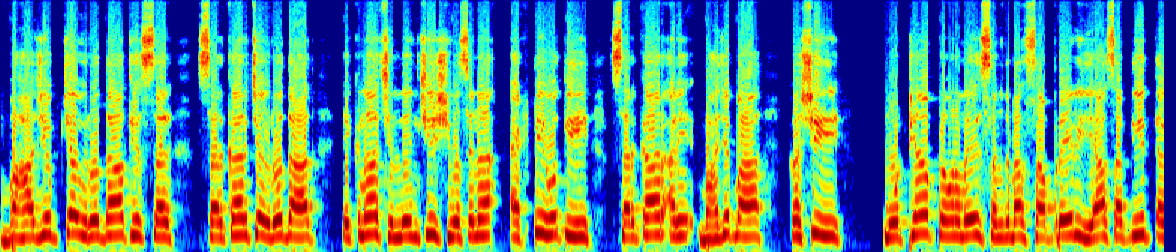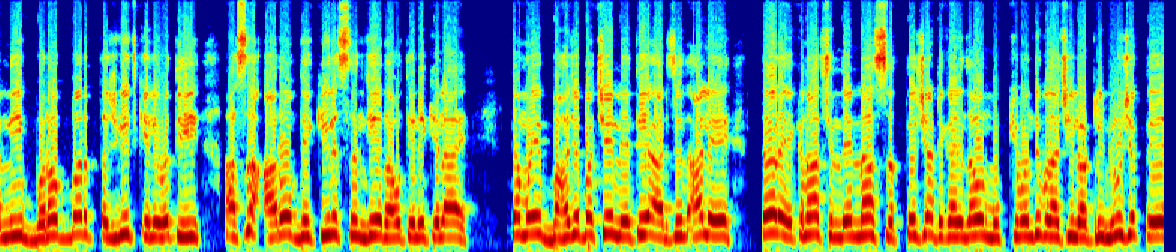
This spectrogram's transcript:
भाजपच्या विरोधात हे सर सरकारच्या विरोधात एकनाथ शिंदेची शिवसेना ऍक्टिव्ह होती. सरकार आणि भाजपा कशी मोठ्या प्रमाणामध्ये संकटात सापडेल यासाठी त्यांनी बरोबर तजवीज केली होती असा आरोप देखील संजय राऊत यांनी केला आहे त्यामुळे भाजपचे नेते अडचणीत आले तर एकनाथ शिंदेना सत्तेच्या ठिकाणी जाऊन मुख्यमंत्री पदाची लॉटरी मिळू शकते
